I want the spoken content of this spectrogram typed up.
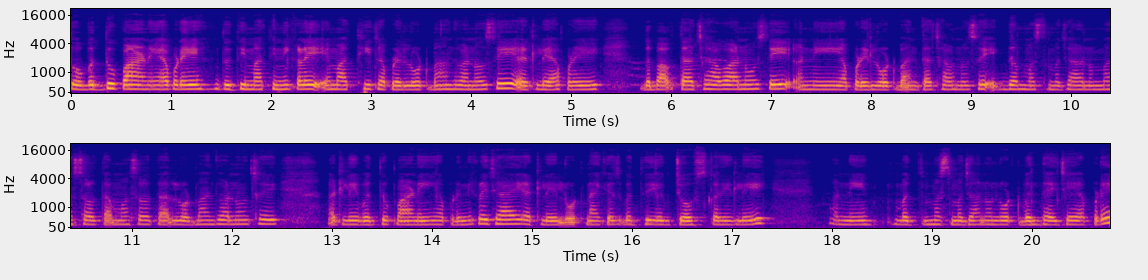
તો બધું પાણી આપણે દૂધીમાંથી નીકળે, એમાંથી જ આપણે લોટ બાંધવાનો છે, એટલે આપણે દબાવતા જવાનો છે અને આપણે લોટ બાંધતા જવાનો છે. એકદમ મસ્ત મજાનું મસળતા મસળતા લોટ બાંધવાનો છે, એટલે બધું પાણી આપણે નીકળી જાય, એટલે લોટ નાખ્યો છે, બધું એક જોશ કરી લે અને મસ્ત મજાનો લોટ બંધાઈ જાય આપણે.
